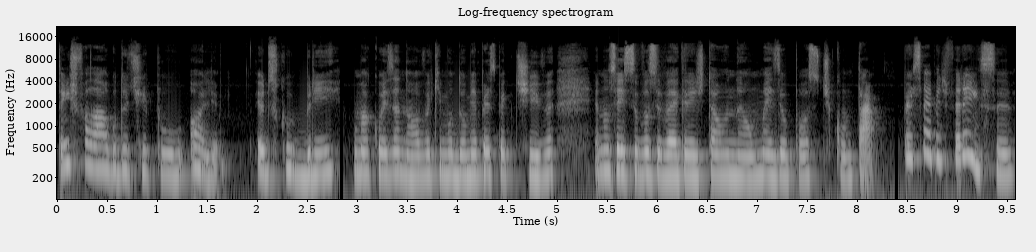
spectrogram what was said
tente falar algo do tipo: "Olha, eu descobri uma coisa nova que mudou minha perspectiva. Eu não sei se você vai acreditar ou não, mas eu posso te contar. Percebe a diferença?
